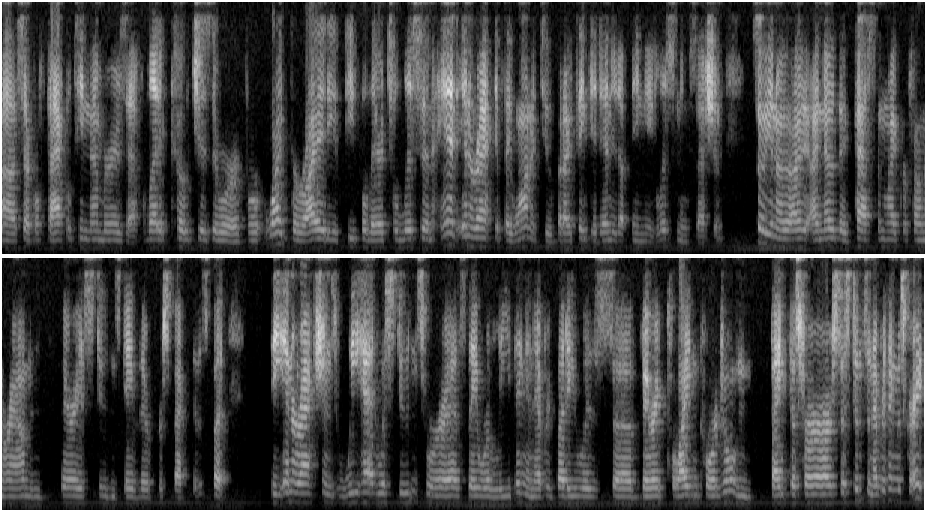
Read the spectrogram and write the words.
uh, several faculty members, athletic coaches. There were a wide variety of people there to listen and interact if they wanted to, but I think it ended up being a listening session. So, you know, I, I know they passed the microphone around and various students gave their perspectives, but the interactions we had with students were as they were leaving, and everybody was uh, very polite and cordial and thanked us for our assistance, and everything was great.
